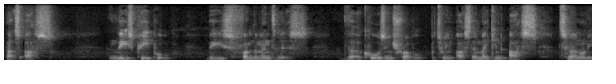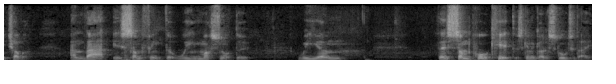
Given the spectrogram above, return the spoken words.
that's us. And these people, these fundamentalists that are causing trouble between us, they're making us turn on each other. And that is something that we must not do. We, um, there's some poor kid that's going to go to school today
